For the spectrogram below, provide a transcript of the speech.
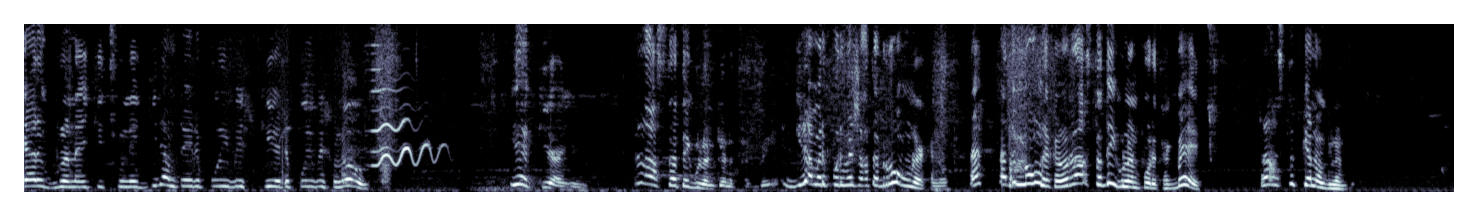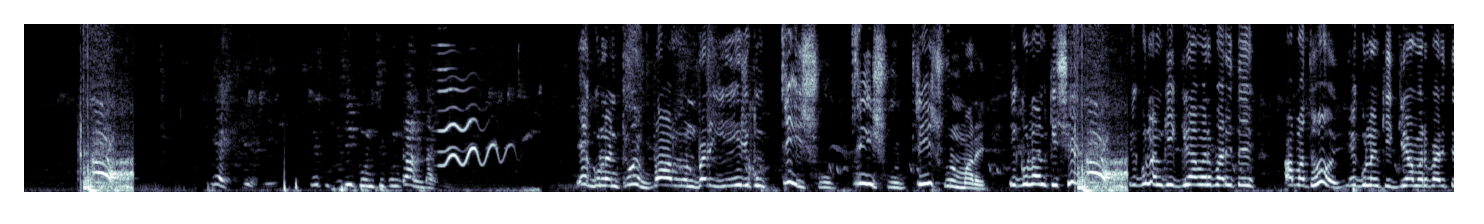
গাড়ি ঘুরে নাই কিছু নেই। গ্রামটা এর পরিবেশ কি? এটা পরিবেশ হলো? ইয়ে কি আহি? রাস্তাতে এগুলান কেন থাকবে? গ্রামের পরিবেশ এত নোংরা কেন? হ্যাঁ? এত নোংরা কেন? পরে থাকবে? রাস্তাতে কেন চিকুন চিকুন এগুলান কি ওই ব্রাহ্মণ বাড়ি? এইরকম ত্রিশুল ত্রিশুল ত্রিশুল মারে। এগুলান কি সে এগুলান কি গ্রামের বাড়িতে আবাদ হয়? এগুলান কি গ্রামের বাড়িতে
